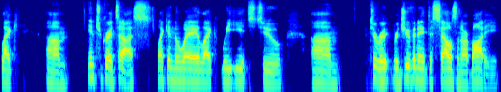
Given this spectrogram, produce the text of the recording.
like um integrates us, like in the way like we eat to um to re- rejuvenate the cells in our body.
